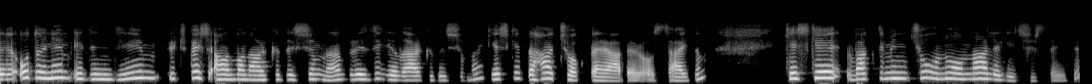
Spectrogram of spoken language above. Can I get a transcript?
eee, o dönem edindiğim 3-5 Alman arkadaşımla, Brezilyalı arkadaşımla keşke daha çok beraber olsaydım. Keşke vaktimin çoğunu onlarla geçirseydim.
